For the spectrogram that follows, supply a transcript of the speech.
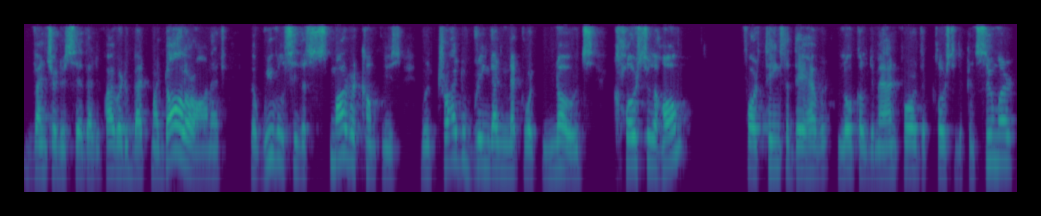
venture to say that if I were to bet my dollar on it, that we will see the smarter companies will try to bring their network nodes close to the home for things that they have local demand for, that close to the consumer,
